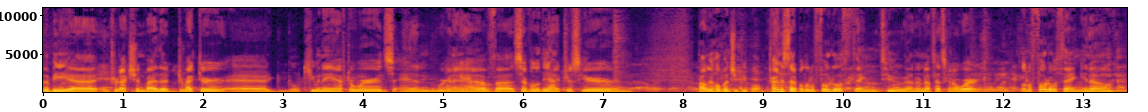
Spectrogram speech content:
There'll be uh, introduction by the director, uh, Q and A afterwards, and we're going to have uh, several of the actors here and probably a whole bunch of people. I'm trying to set up a little photo thing too. I don't know if that's going to work. A little photo thing, you know. Okay.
